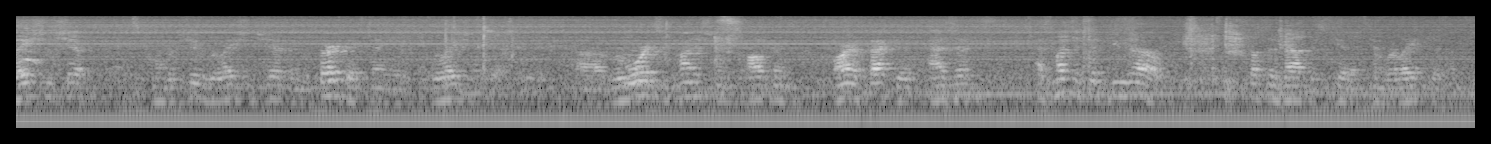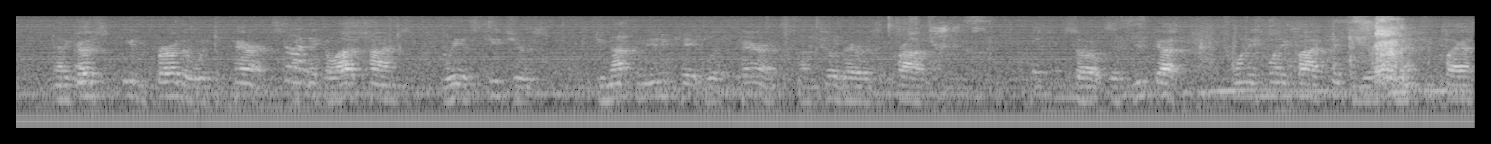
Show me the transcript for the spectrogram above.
relationship, number two, relationship, and the third big thing is relationship. Uh, rewards and punishments often aren't as if, as much as if you know something about this kid and can relate to them. And it goes even further with the parents. I think a lot of times, we as teachers do not communicate with parents until there is a problem. So if you've got 20, 25 kids in your elementary class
